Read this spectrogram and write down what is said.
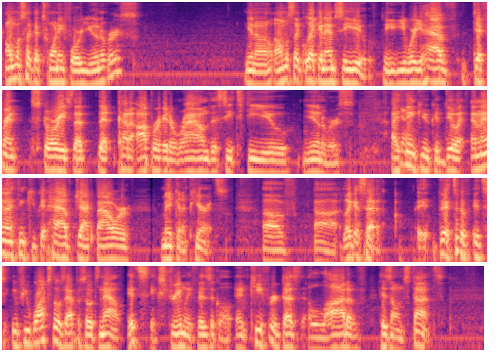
almost like a 24 universe, you know, almost like like an MCU, where you have different stories that that kind of operate around the CTU universe, I yeah. think you could do it, and then I think you could have Jack Bauer make an appearance of, uh, like I said, it's, a, it's if you watch those episodes now, it's extremely physical, and Kiefer does a lot of his own stunts.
